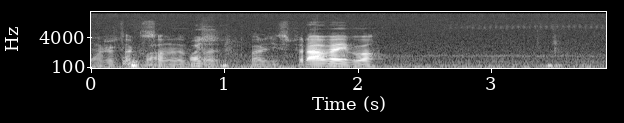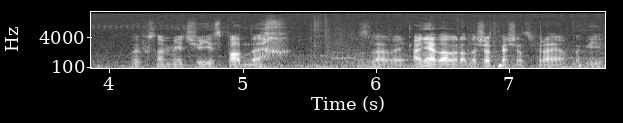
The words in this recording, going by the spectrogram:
Może tak Kurwa, stanę właśnie. ba- bardziej z prawej, bo... Wypchnę mnie drzwi i spadnę. Z lewej. A nie, dobra, do środka się otwierają. git.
